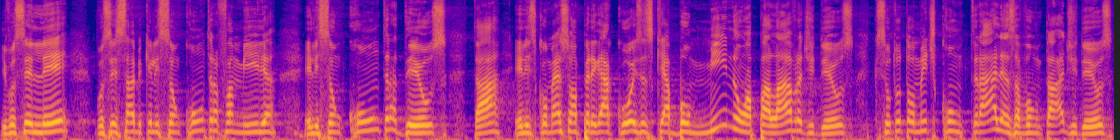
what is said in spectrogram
E você lê, você sabe que eles são contra a família, eles são contra Deus, tá? Eles começam a pregar coisas que abominam a palavra de Deus, que são totalmente contrárias à vontade de Deus,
